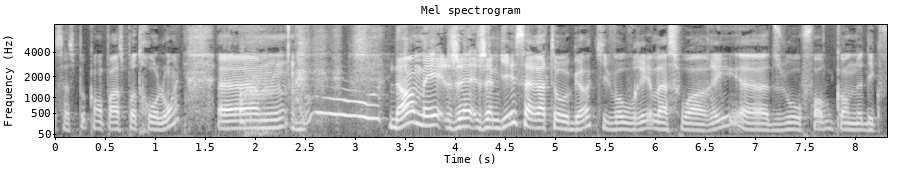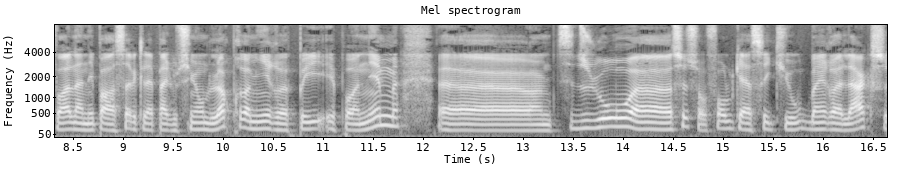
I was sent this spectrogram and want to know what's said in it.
ça se peut qu'on passe pas trop loin. Non, mais j'ai- j'aime bien Saratoga qui va ouvrir la soirée, euh, duo folk qu'on a découvert l'année passée avec l'apparition de leur premier EP éponyme. Euh, un petit duo, euh, c'est ça, folk assez cute, bien relax,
